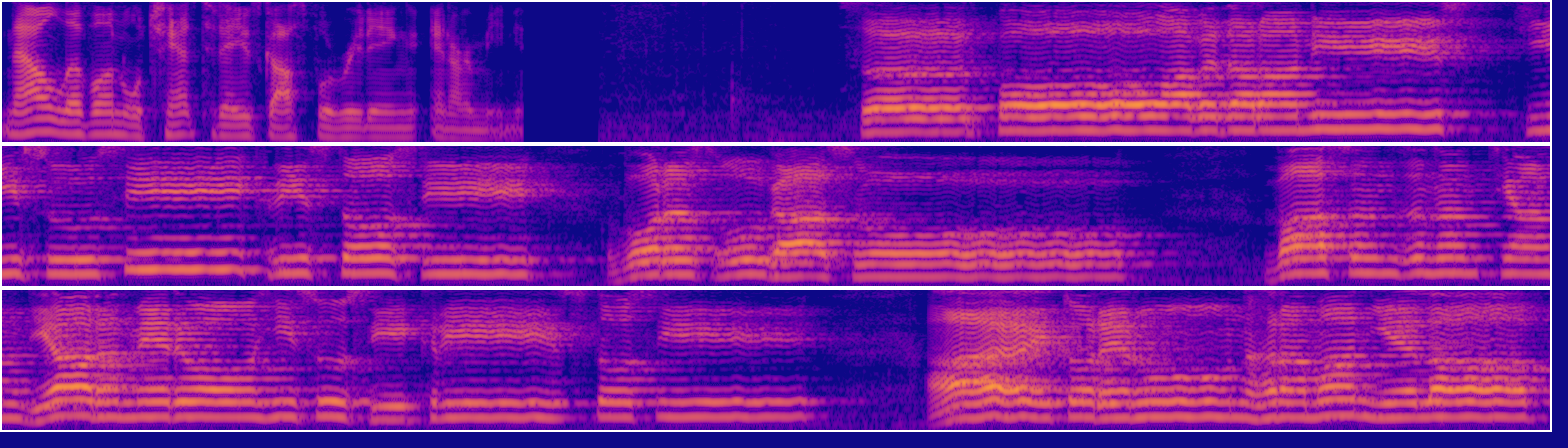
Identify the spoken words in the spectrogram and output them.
Now Levon will chant today's gospel reading in Armenian. Սրբո ավետարանիս Հիսուսի Քրիստոսի որս ղուգասու Վասն ծննդյան դյարն մերո Հիսուսի Քրիստոսի Այդ օրերուն հրաման ելավ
